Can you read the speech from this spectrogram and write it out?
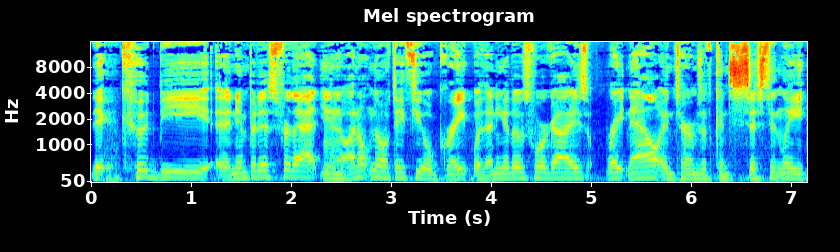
that could be an impetus for that. You mm-hmm. know, I don't know if they feel great with any of those four guys right now in terms of consistently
